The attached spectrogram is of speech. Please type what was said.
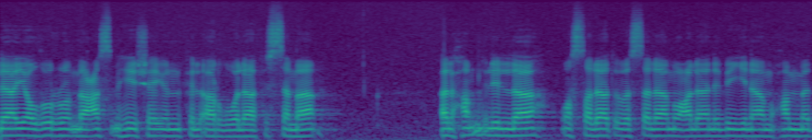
lâ yadurru ma'asmihi şey'un fil ardı ve lâ fissemâ. Elhamdülillah ve salatu ve selamu ala nebiyyina Muhammed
